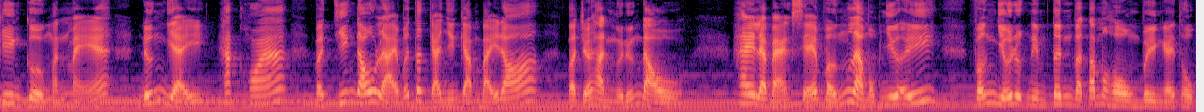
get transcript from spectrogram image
kiên cường mạnh mẽ, đứng dậy, hắc hóa và chiến đấu lại với tất cả những cạm bẫy đó và trở thành người đứng đầu? Hay là bạn sẽ vẫn là một như ý vẫn giữ được niềm tin và tâm hồn vì nghệ thuật,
